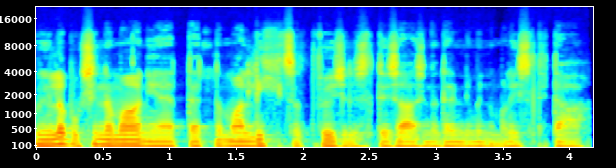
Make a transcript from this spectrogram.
kuni lõpuks sinnamaani, et, et ma lihtsalt füüsiliselt ei saa sinna trenni minna, ma lihtsalt ei taha.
